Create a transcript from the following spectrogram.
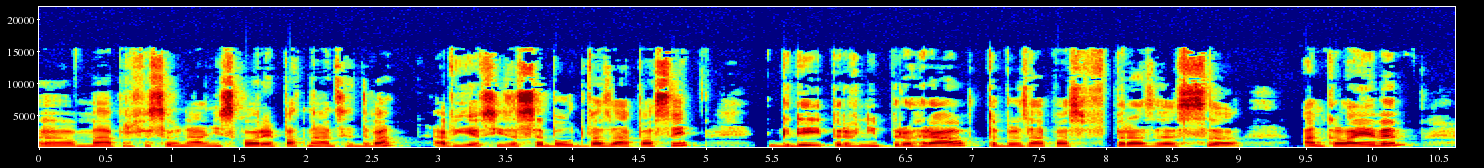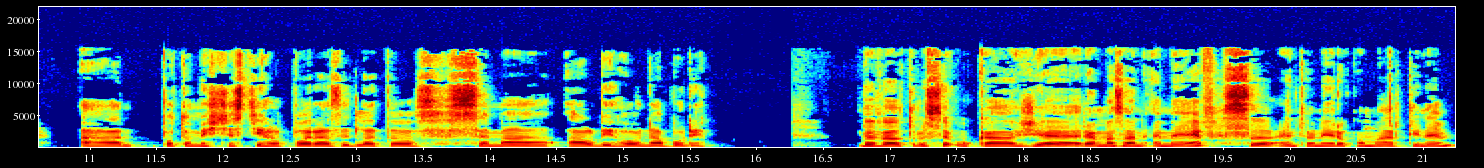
eh, má profesionální skóre 15-2 a v UFC za sebou dva zápasy, kdy první prohrál, to byl zápas v Praze s Ankalajevem a potom ještě stihl porazit letos Sema Albiho na body. Ve Veltru se ukáže Ramazan MF s Anthony Rocco Martinem.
